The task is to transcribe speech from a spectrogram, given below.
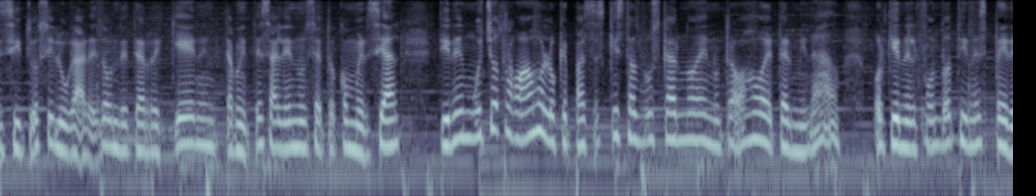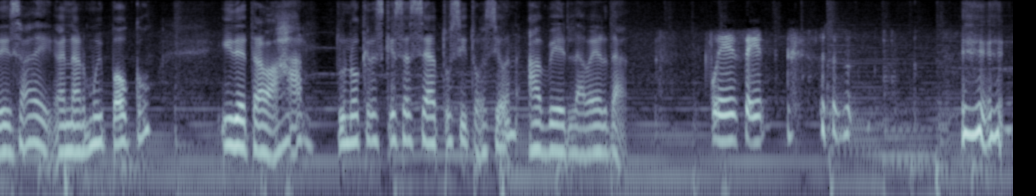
sitios y lugares donde te requieren, también te sale en un centro comercial. Tienes mucho trabajo, lo que pasa es que estás buscando en un trabajo determinado, porque en el fondo tienes pereza de ganar muy poco y de trabajar. ¿Tú no crees que esa sea tu situación? A ver, la verdad. Puede ser.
